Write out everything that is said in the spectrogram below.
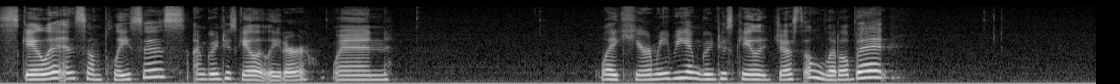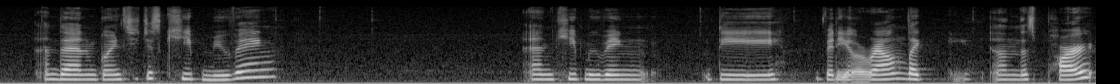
scale it in some places. I'm going to scale it later. When like here maybe I'm going to scale it just a little bit. And then I'm going to just keep moving. And keep moving the video around like on this part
